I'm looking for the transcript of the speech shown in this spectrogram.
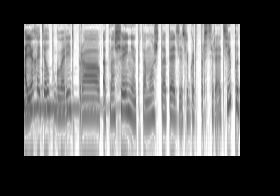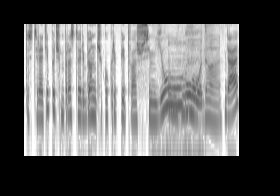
А я хотела поговорить про отношения, потому что, опять, если говорить про стереотипы, то стереотип очень простой. Ребеночек укрепит вашу семью, О, да. да.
